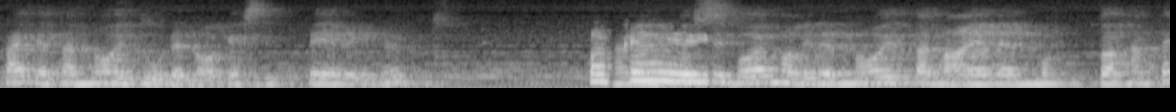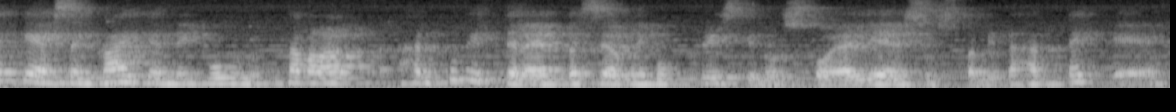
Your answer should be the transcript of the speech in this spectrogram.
kaiken tämän noituuden oikeasti perinyt. Hän on tosi voimallinen noitanainen, mutta hän tekee sen kaiken, niin kuin, tavallaan hän kuvittelee, että se on niin kuin kristinuskoa ja Jeesusta, mitä hän tekee.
